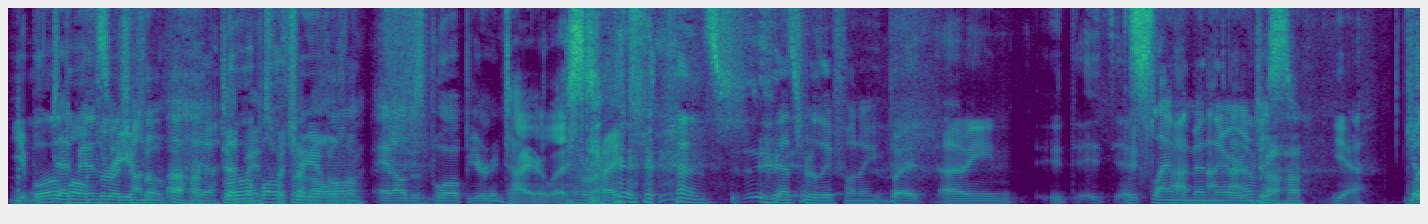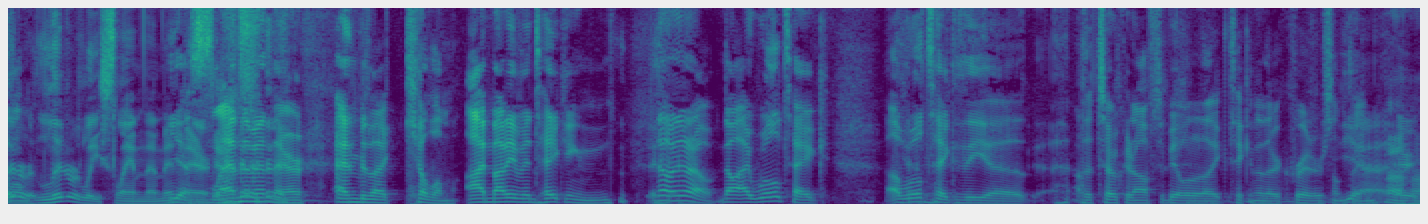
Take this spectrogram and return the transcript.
you blow up all three of on them, 'em. Uh-huh. blow up all three of them, them. and I'll just blow up your entire list. Right. that's that's really funny. but I mean, it, it, it- Slam them in there I- and just Uh-huh. yeah, Kill Liter- 'em. literally slam them in yeah, there. slam them in there and be like, kill them. I'm not even taking. No, no, no, no. I will take. I will take the uh, the token off to be able to like take another crit or something. Yeah, Uh-huh.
